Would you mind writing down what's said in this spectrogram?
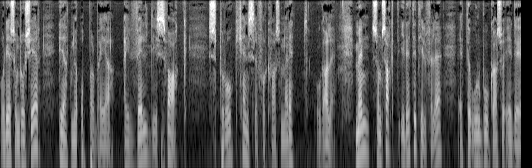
Og det som da skjer, er at vi opparbeider ei veldig svak språkkjensle for hva som er rett og gale. Men som sagt, i dette tilfellet, etter ordboka, så er det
